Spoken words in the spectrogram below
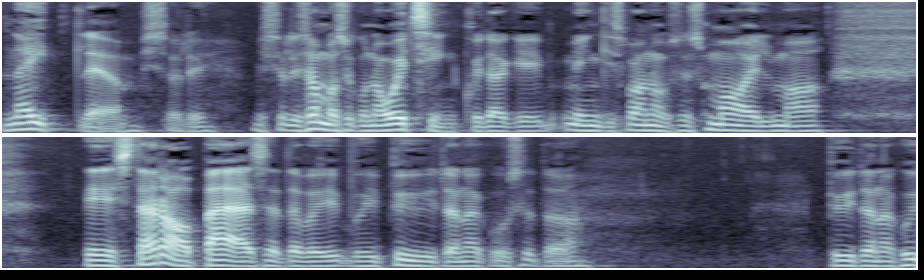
näitleja, mis oli, mis oli samasugune otsing kuidagi mingis vanuses maailma eest ära pääseda või, või püüda nagu seda, püüda nagu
